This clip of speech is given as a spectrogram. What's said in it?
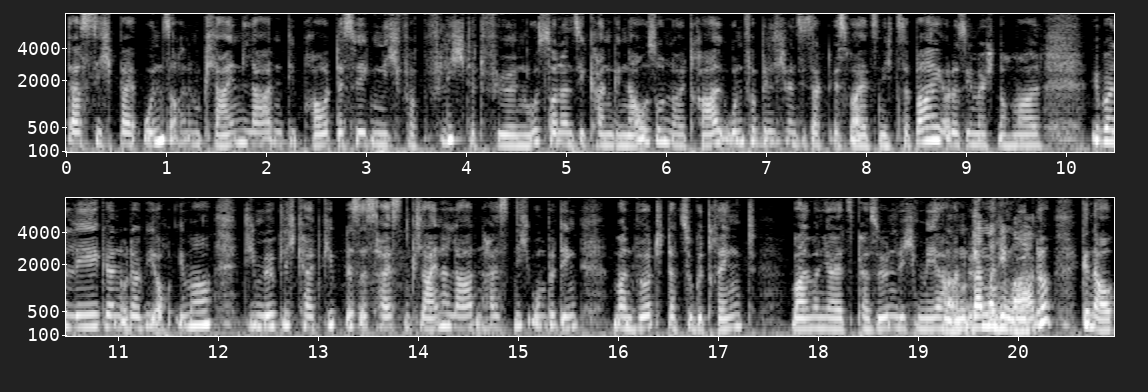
dass sich bei uns auch in einem kleinen Laden die Braut deswegen nicht verpflichtet fühlen muss, sondern sie kann genauso neutral, unverbindlich, wenn sie sagt, es war jetzt nichts dabei oder sie möchte noch mal überlegen oder wie auch immer, die Möglichkeit gibt es. Es heißt, ein kleiner Laden heißt nicht unbedingt, man wird dazu gedrängt, weil man ja jetzt persönlich mehr Weil- weil man die wird, mag. ne? Genau,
